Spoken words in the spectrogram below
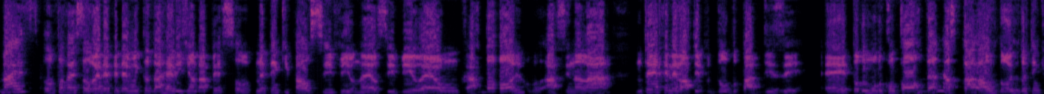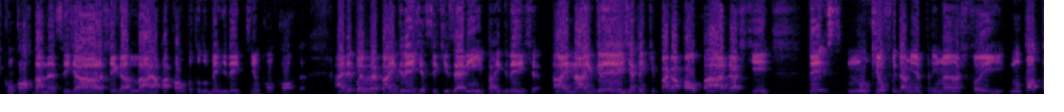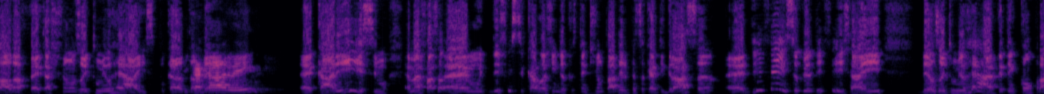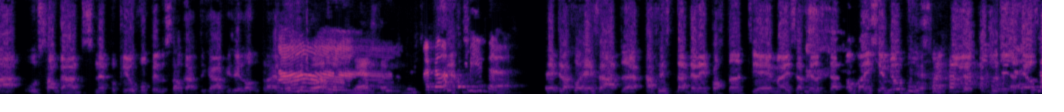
Mas o professor vai depender muito da religião da pessoa. Primeiro tem que ir para o civil, né? O civil é um cartório, assina lá. Não tem aquele negócio tipo do, do padre dizer. É, todo mundo concorda, né? Tá lá os dois, os dois têm que concordar, né? Se já chegaram lá, já tá com a roupa tudo bem direitinho, concorda. Aí depois vai para a igreja, se quiserem ir para a igreja. Aí na igreja tem que pagar para o padre, acho que no que eu fui da minha prima, acho que foi. No total da festa, acho que foi uns 8 mil reais. Porque ela Fica também caro, hein? É caríssimo. É mais fácil, é muito difícil esse caso hoje em dia, que você tem que juntar dele, pensa que é de graça. É difícil, viu? Difícil. Aí deu uns 8 mil reais, porque tem que comprar os salgados, né? Porque eu vou pelos salgados. Já avisei logo pra ela. Ah. Você gosta de festa? É pela comida. É, pela co- exato. A- felicidade dela é importante, é, mas a felicidade não vai encher meu bolso. Então eu, eu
